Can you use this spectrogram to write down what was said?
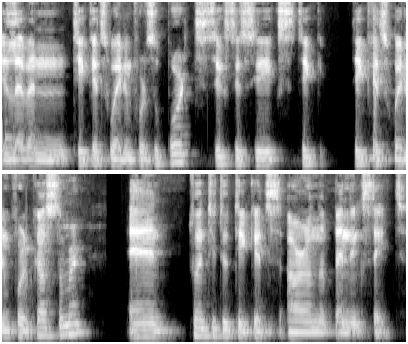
11 tickets waiting for support, 66 tic- tickets waiting for customer, and 22 tickets are on the pending state.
